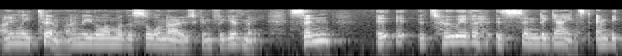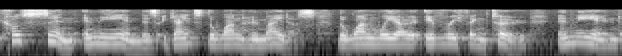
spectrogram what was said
Only Tim, only the one with the sore nose, can forgive me. Sin it, it, it's whoever is sinned against. And because sin, in the end, is against the one who made us, the one we owe everything to, in the end,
